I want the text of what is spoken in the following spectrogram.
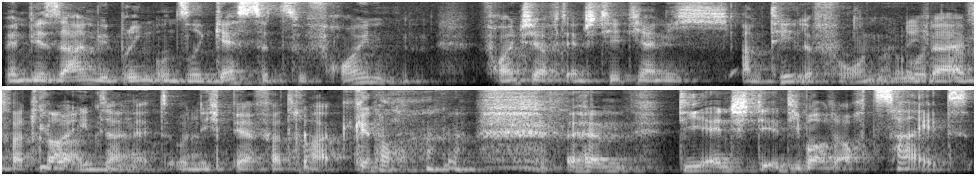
wenn wir sagen, wir bringen unsere Gäste zu Freunden, Freundschaft entsteht ja nicht am Telefon nicht oder über Internet ja. und nicht per Vertrag. Genau. Ähm, die, entsteht, die braucht auch Zeit.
